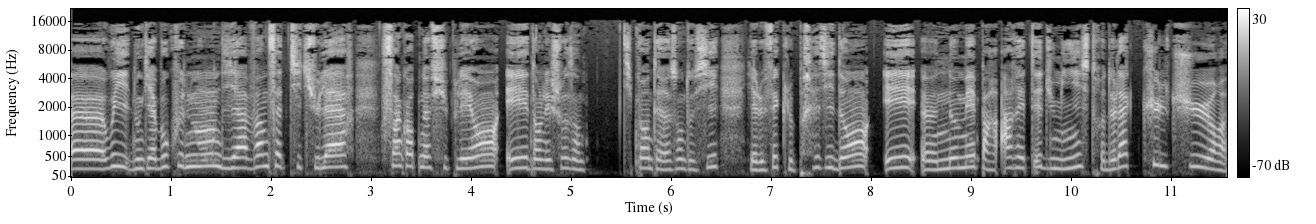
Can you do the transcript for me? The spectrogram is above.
Euh, oui, donc il y a beaucoup de monde, il y a 27 titulaires, 59 suppléants, et dans les choses un petit peu intéressantes aussi, il y a le fait que le président est euh, nommé par arrêté du ministre de la Culture.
